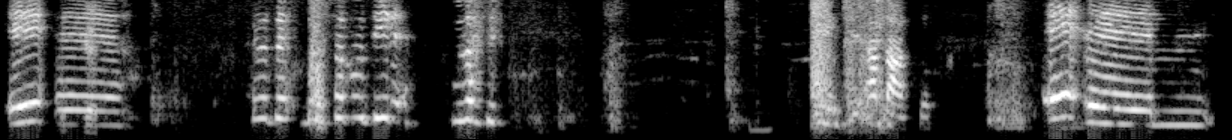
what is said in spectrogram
E eh, scusate, possiamo dire, scusate, niente, è andato. E, ehm,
